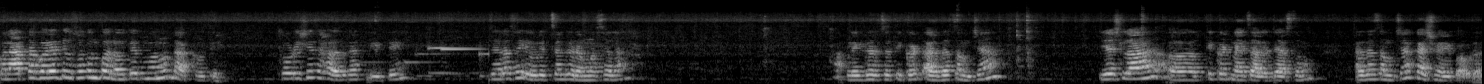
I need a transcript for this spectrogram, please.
पण आता बऱ्याच दिवसातून बनवते म्हणून दाखवते. थोडीशीच हळद घातली इथे. जरासा एवढेचा गरम मसाला. आपले घरचं तिखट अर्धा चमचा. यशला तिखट नाही चालत जास्त. अर्धा चमचा काश्मीरी पावडर.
